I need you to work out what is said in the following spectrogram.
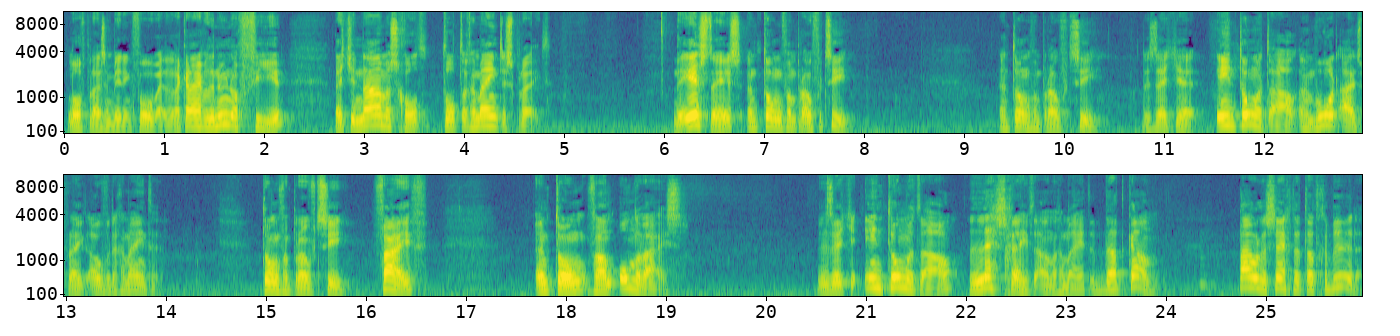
Lofprijs, aanbidding, voorbeden. Dan krijgen we er nu nog vier, dat je namens God tot de gemeente spreekt. De eerste is een tong van profetie. Een tong van profetie. Dus dat je in tongentaal een woord uitspreekt over de gemeente. Tong van profetie. Vijf, een tong van onderwijs. Dus dat je in tongentaal les geeft aan de gemeente. Dat kan. Paulus zegt dat dat gebeurde.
